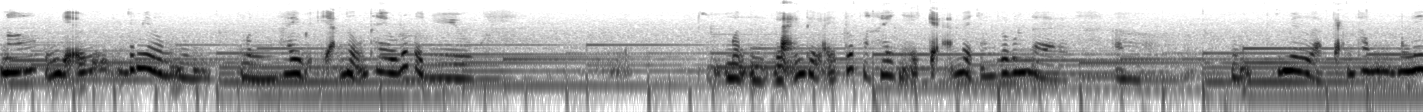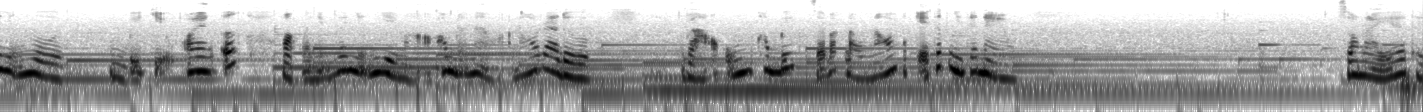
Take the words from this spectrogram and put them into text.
nó cũng dễ giống như mình, mình hay bị ảnh hưởng theo rất là nhiều. Mình lãng thì lại rất là hay nhạy cảm về trong cái vấn đề à, giống như là cảm thông với những người mình bị chịu oan ức hoặc là những cái những gì mà họ không thể nào họ nói ra được. Và họ cũng không biết sẽ bắt đầu nói hoặc giải thích như thế nào. Sau này thì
